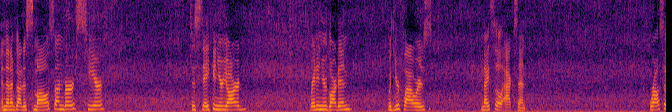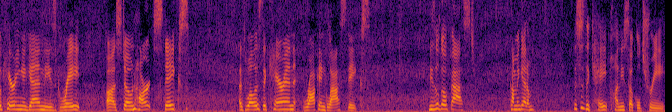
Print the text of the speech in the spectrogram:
And then I've got a small sunburst here to stake in your yard, right in your garden with your flowers. Nice little accent. We're also carrying again these great uh, stone heart stakes, as well as the cairn rock and glass stakes. These will go fast. Come and get them. This is the Cape honeysuckle tree.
